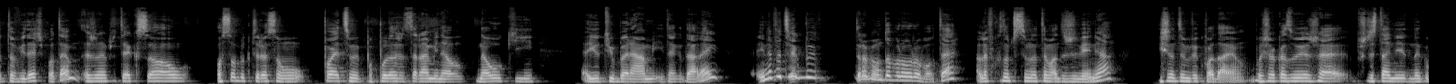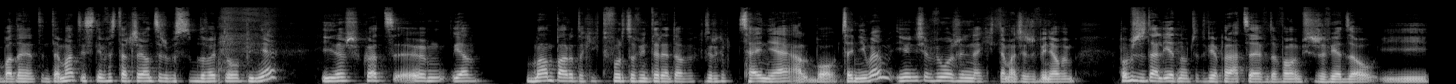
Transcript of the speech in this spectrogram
e, to widać potem? Że na przykład jak są osoby, które są powiedzmy popularyzatorami nau nauki, e, youtuberami i tak dalej i nawet jakby robią dobrą robotę, ale wchodzą czasem na temat żywienia i się na tym wykładają, bo się okazuje, że przeczytanie jednego badania na ten temat jest niewystarczające, żeby zbudować tą opinię. I na przykład ja mam paru takich twórców internetowych, których cenię albo ceniłem i oni się wyłożyli na jakimś temacie żywieniowym. Bo przeczytali jedną czy dwie prace, wydawało mi się, że wiedzą i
